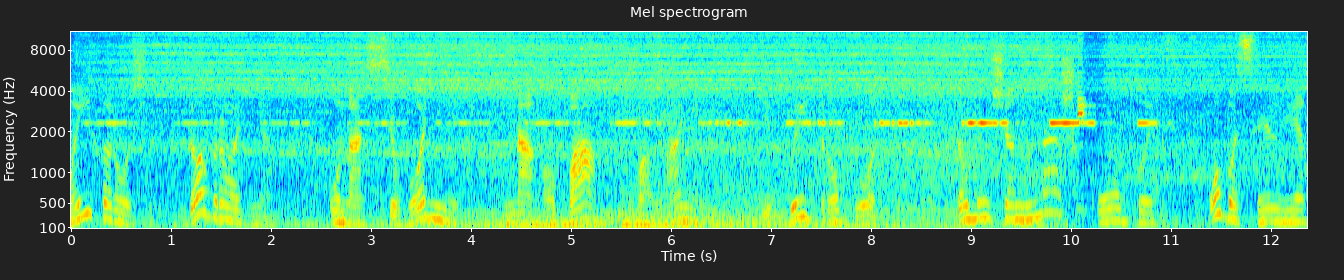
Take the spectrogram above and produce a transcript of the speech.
Мої хороші, доброго дня! У нас сьогодні на оба валані кипить робота, тому що наш комплекс обоселєк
